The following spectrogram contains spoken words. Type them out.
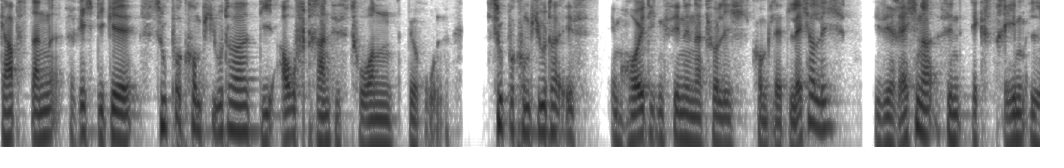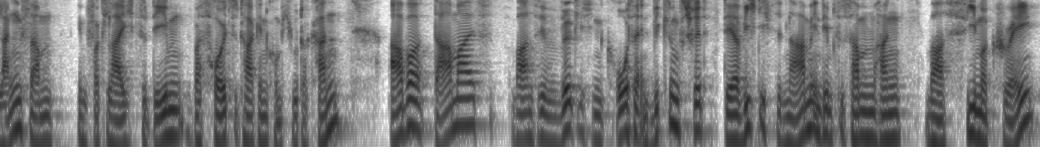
gab es dann richtige Supercomputer, die auf Transistoren beruhen. Supercomputer ist im heutigen Sinne natürlich komplett lächerlich. Diese Rechner sind extrem langsam im Vergleich zu dem, was heutzutage ein Computer kann. Aber damals waren sie wirklich ein großer Entwicklungsschritt. Der wichtigste Name in dem Zusammenhang war Seymour Cray.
